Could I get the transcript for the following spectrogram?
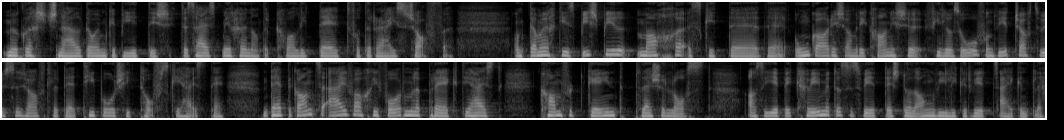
möglichst schnell hier im Gebiet ist. Das heißt, wir können an der Qualität der Reise arbeiten. Und da möchte ich ein Beispiel machen. Es gibt äh, den ungarisch-amerikanischen Philosoph und Wirtschaftswissenschaftler, der Tibor Schitowski heißt der. Und der hat eine ganz einfache Formel geprägt, die heißt Comfort gained, pleasure lost. Also je bequemer das es wird, desto langweiliger wird es eigentlich.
